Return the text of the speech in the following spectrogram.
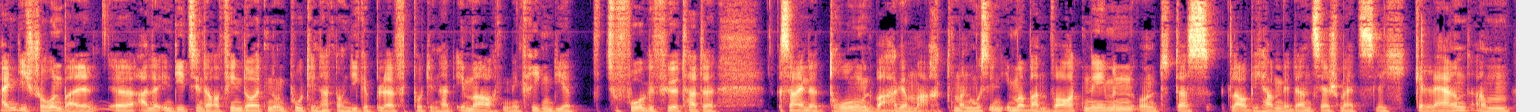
Eigentlich schon, weil äh, alle Indizien darauf hindeuten und Putin hat noch nie geblufft. Putin hat immer auch in den Kriegen, die er zuvor geführt hatte, seine Drohungen wahrgemacht. Man muss ihn immer beim Wort nehmen und das, glaube ich, haben wir dann sehr schmerzlich gelernt am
